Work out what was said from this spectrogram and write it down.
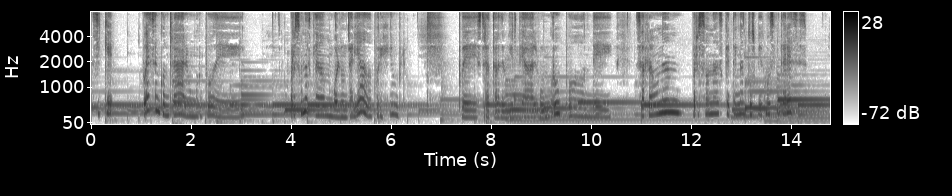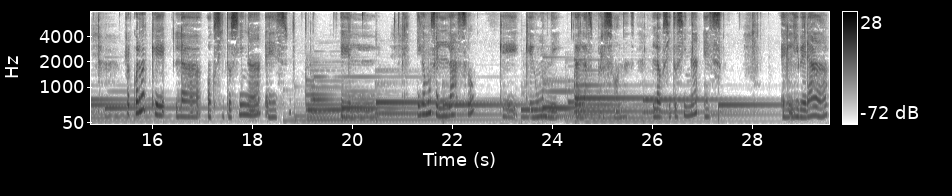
Así que puedes encontrar un grupo de personas que han voluntariado, por ejemplo. Puedes tratar de unirte a algún grupo donde se reúnan personas que tengan tus mismos intereses. Recuerda que la oxitocina es el, digamos, el lazo que, que une a las personas. La oxitocina es eh, liberada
